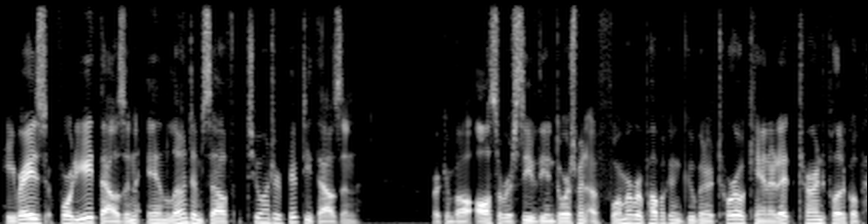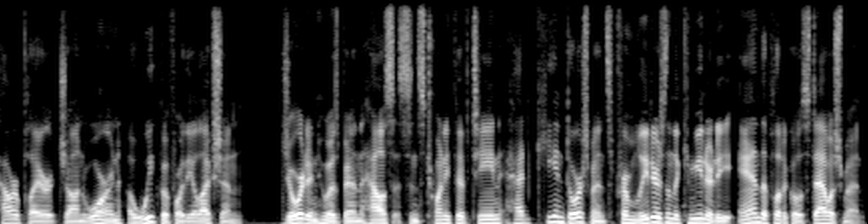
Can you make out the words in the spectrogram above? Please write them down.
He raised $48,000 and loaned himself $250,000. Reichenbach also received the endorsement of former Republican gubernatorial candidate turned political power player John Warren a week before the election. Jordan, who has been in the House since 2015, had key endorsements from leaders in the community and the political establishment,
